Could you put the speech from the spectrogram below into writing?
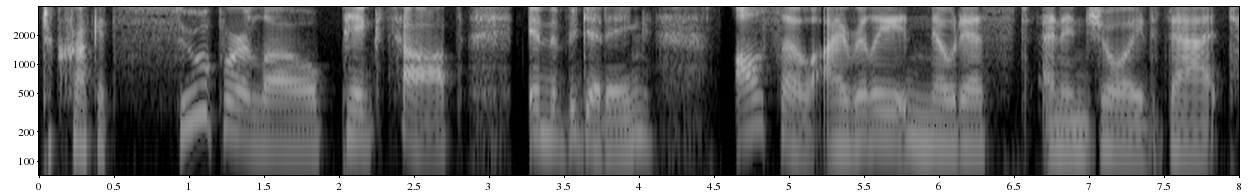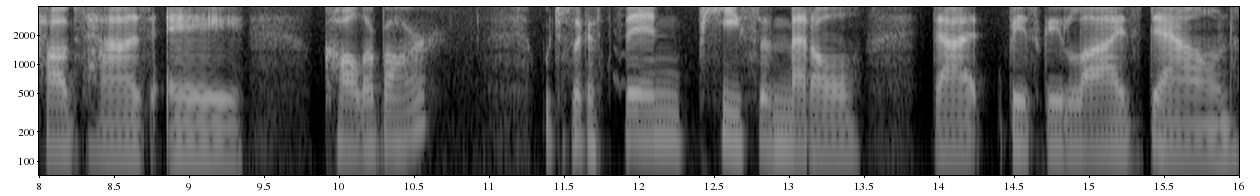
to Crockett's super low pink top in the beginning. Also, I really noticed and enjoyed that Tubbs has a collar bar, which is like a thin piece of metal that basically lies down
